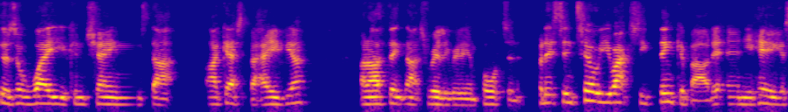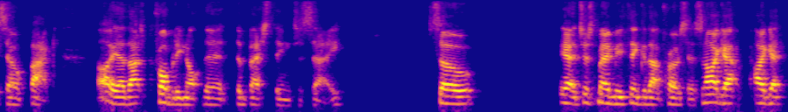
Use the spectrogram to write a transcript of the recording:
there's a way you can change that. I guess behavior, and I think that's really, really important. But it's until you actually think about it and you hear yourself back. Oh yeah, that's probably not the the best thing to say. So yeah, it just made me think of that process. And I get I get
